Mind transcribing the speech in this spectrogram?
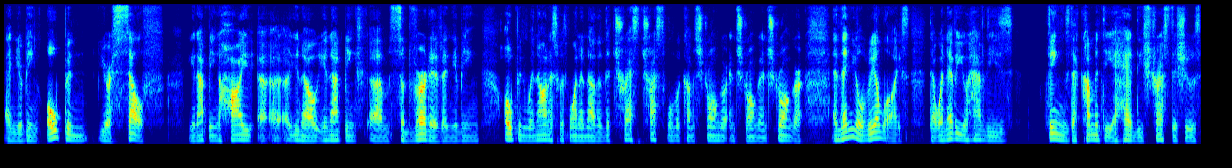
and you're being open yourself you're not being high, uh, uh, uh, you know, you're not being um, subvertive and you're being open and honest with one another. The trust, trust will become stronger and stronger and stronger. And then you'll realize that whenever you have these things that come into your head, these trust issues,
